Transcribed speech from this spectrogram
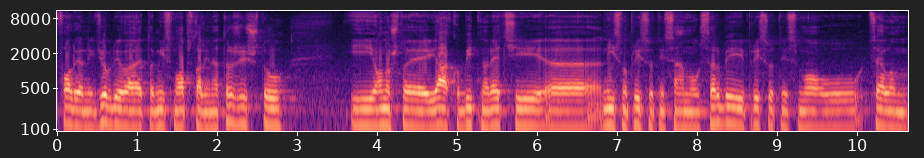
folijarnih đubriva, eto, mi smo opstali na tržištu, I ono što je jako bitno reći, e, nismo prisutni samo u Srbiji, prisutni smo u celom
